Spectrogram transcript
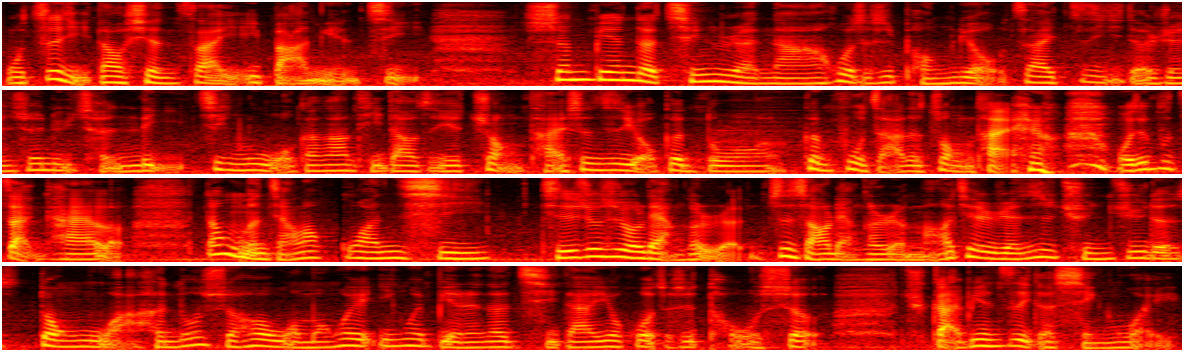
我自己到现在一把年纪，身边的亲人啊，或者是朋友，在自己的人生旅程里进入我刚刚提到这些状态，甚至有更多更复杂的状态，我就不展开了。当我们讲到关系，其实就是有两个人，至少两个人嘛，而且人是群居的动物啊，很多时候我们会因为别人的期待，又或者是投射，去改变自己的行为，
